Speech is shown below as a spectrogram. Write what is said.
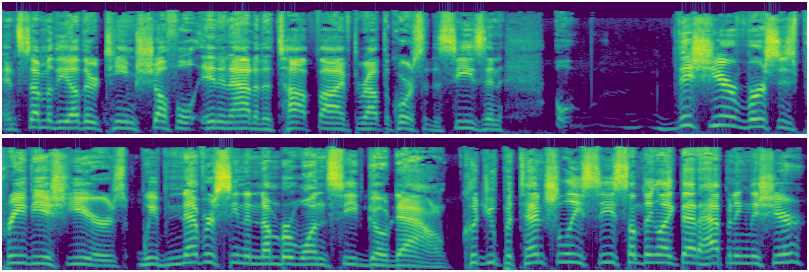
and some of the other teams shuffle in and out of the top five throughout the course of the season. This year versus previous years, we've never seen a number one seed go down. Could you potentially see something like that happening this year?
